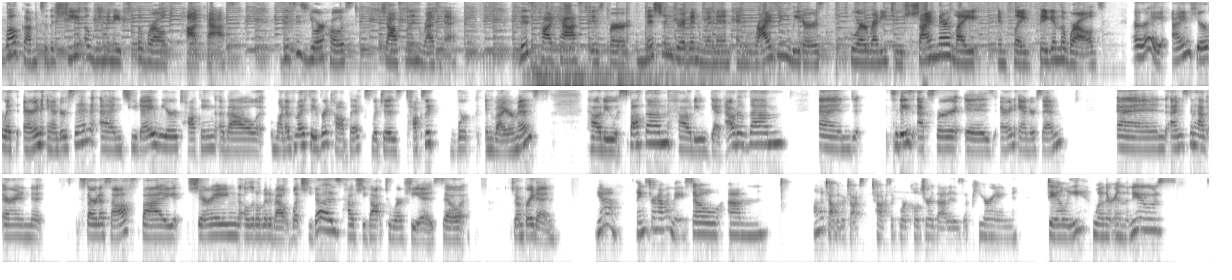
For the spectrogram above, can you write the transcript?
Welcome to the She Illuminates the World podcast. This is your host, Jocelyn Resnick. This podcast is for mission driven women and rising leaders who are ready to shine their light and play big in the world. All right, I'm here with Erin Andersen, and today we are talking about one of my favorite topics, which is toxic work environments how to spot them, how to get out of them. And today's expert is Erin Andersen. And I'm just going to have Erin start us off by sharing a little bit about what she does, how she got to where she is. So jump right in. Yeah, thanks for having me. So, um, on the topic of toxic, toxic work culture that is appearing daily, whether in the news,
